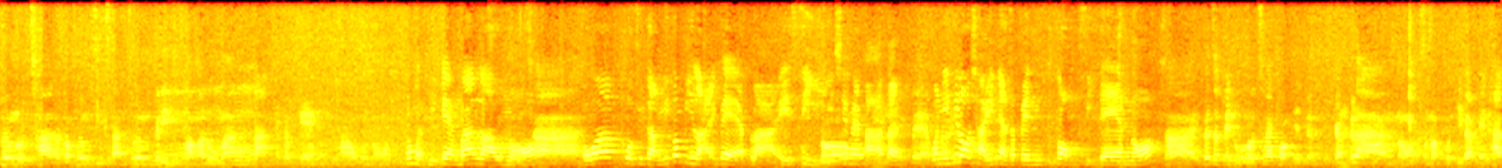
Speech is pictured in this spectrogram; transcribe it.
เพิ่มรสชาติแล้วก็เพิ่มสีสันเพิ่มกลิ่นความอารมาต่างๆให้กับแกงของเขาเนาะก็เหมือนพริกแกงบ้านเราเนาะใช่เพราะว่าโคชูจังนี่ก็มีหลายแบบหลายสีถูกต้องใช่ไหมคะมีหแต่ลายแบบวันนี้ที่เราใช้เนี่ยจะเป็นกล่องสีแดงเนาะใช่ก็จะเป็นรสชาติความเผ็ดแบบกลางๆหน่อยสำหรับคนที่แบบไม่ทาน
